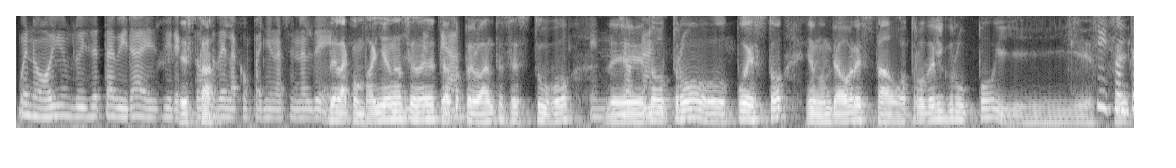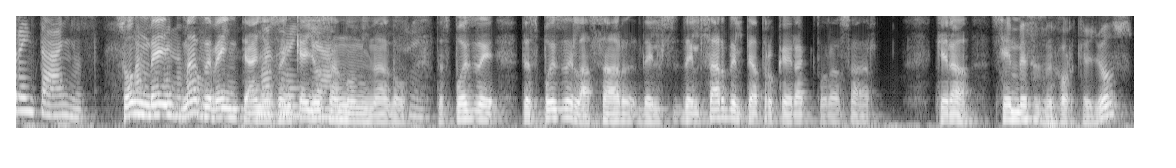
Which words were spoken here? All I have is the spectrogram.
Bueno, hoy Luis de Tavira es director Está. de la Compañía Nacional de... de la Compañía Nacional de de Teatro, teatro. pero antes estuvo En de- otro puesto, en donde ahora está otro del grupo y... Sí, este, son 30 años. Son más menos más de como- 20 años en que 20 ellos han nominado, sí. después, de, después del azar, del, del zar del teatro que era actor azar, que era 100 veces mejor que ellos.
